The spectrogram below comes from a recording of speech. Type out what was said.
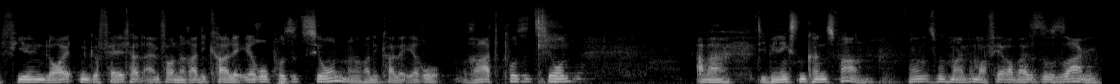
vielen Leuten gefällt halt einfach eine radikale Aero-Position, eine radikale Aero-Rad-Position. Aber die wenigsten können es fahren. Ne? Das muss man einfach mal fairerweise so sagen.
